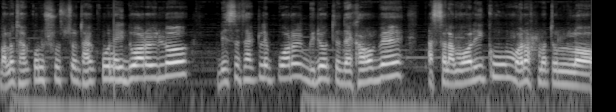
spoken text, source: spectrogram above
ভালো থাকুন, সুস্থ থাকুন, এই দোয়া রইল। বেঁচে থাকলে পরের ভিডিওতে দেখা হবে। আসসালামু আলাইকুম রহমতুল্লাহ।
